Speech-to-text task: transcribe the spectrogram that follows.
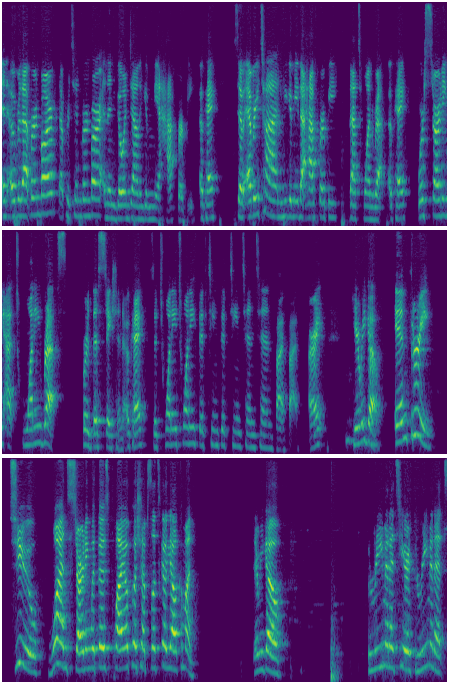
and over that burn bar, that pretend burn bar, and then going down and giving me a half burpee. Okay. So every time you give me that half burpee, that's one rep. Okay. We're starting at 20 reps for this station. Okay. So 20, 20, 15, 15, 10, 10, 5, 5. All right. Here we go. In three, two, one, starting with those plyo push ups. Let's go, y'all. Come on. There we go. Three minutes here, three minutes.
